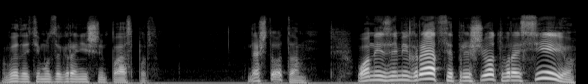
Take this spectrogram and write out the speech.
выдать ему заграничный паспорт. Да что там, он из эмиграции пришлет в Россию,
